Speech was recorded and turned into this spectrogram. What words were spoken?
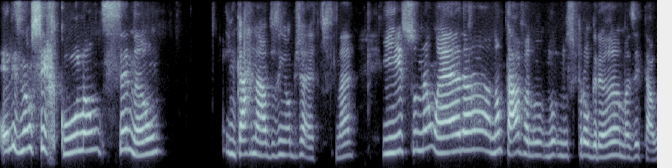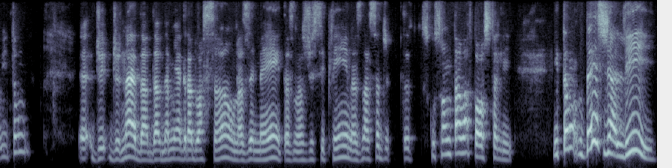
eles não circulam senão encarnados em objetos, né? E isso não era, não estava no, no, nos programas e tal. Então, é, de, de né, da, da, minha graduação, nas ementas, nas disciplinas, nessa discussão não estava posta ali. Então, desde ali,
